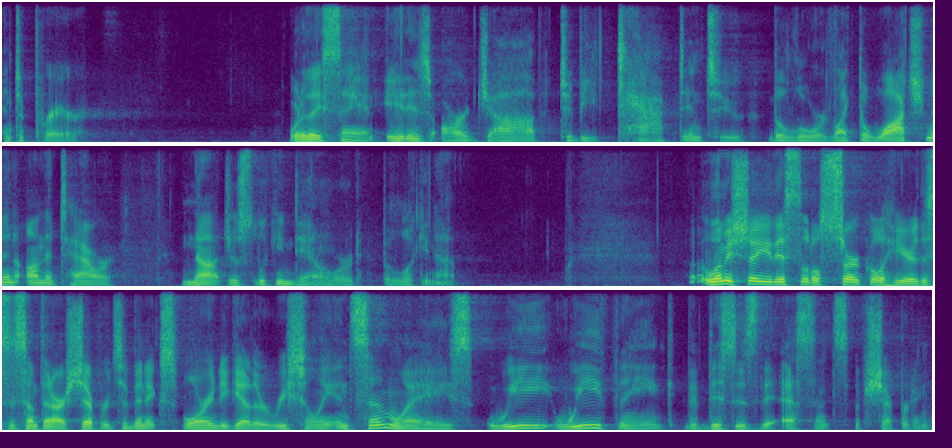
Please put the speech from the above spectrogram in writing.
and to prayer. What are they saying? It is our job to be tapped into the Lord, like the watchman on the tower, not just looking downward, but looking up. Let me show you this little circle here. This is something our shepherds have been exploring together recently. In some ways, we, we think that this is the essence of shepherding.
